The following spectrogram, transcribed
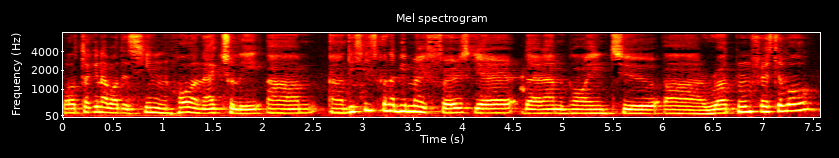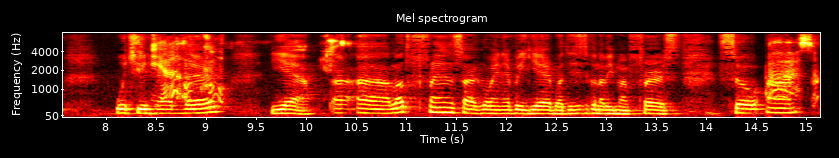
Well, talking about the scene in Holland, actually, um, uh, this is gonna be my first year that I'm going to uh, Roadburn Festival, which you Yeah, have oh, there. cool. Yeah, uh, uh, a lot of friends are going every year, but this is gonna be my first. So, um, Awesome.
